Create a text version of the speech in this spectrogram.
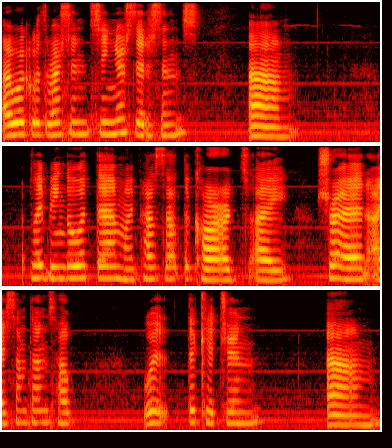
I work with Russian senior citizens. Um, I play bingo with them. I pass out the cards. I shred. I sometimes help with the kitchen, um,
